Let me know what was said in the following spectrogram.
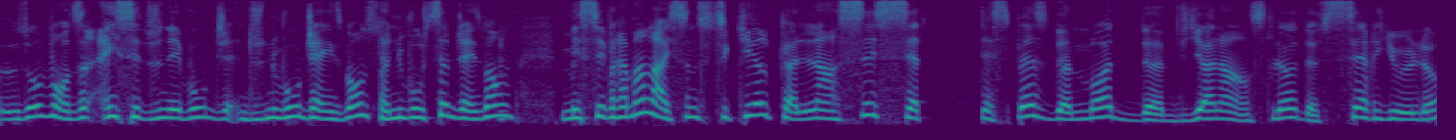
eux autres vont dire hey, c'est du, nouveau, du nouveau James Bond, c'est un nouveau style de James Bond, mais c'est vraiment License to Kill qui a lancé cette espèce de mode de violence-là, de sérieux-là.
